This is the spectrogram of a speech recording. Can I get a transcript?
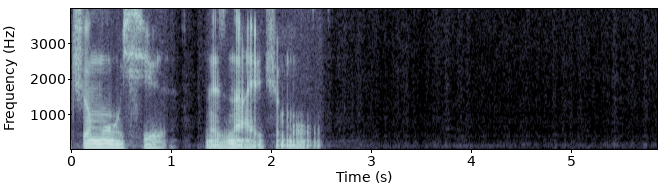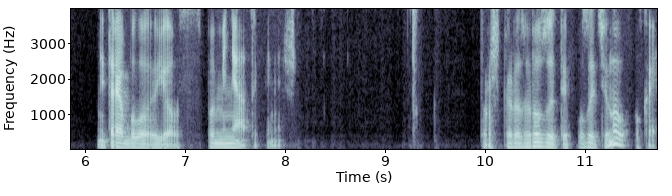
чомусь. Не знаю чому. І треба було його поміняти, звісно. Трошки розгрузити позицію. Ну, окей,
